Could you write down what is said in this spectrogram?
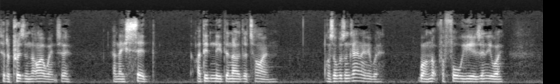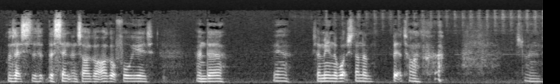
to the prison that I went to, and they said I didn't need to know the time because I wasn't going anywhere. Well, not for four years anyway. Because that's the, the, sentence I got. I got four years, and uh, yeah. So me and the watch done a bit of time. strange.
